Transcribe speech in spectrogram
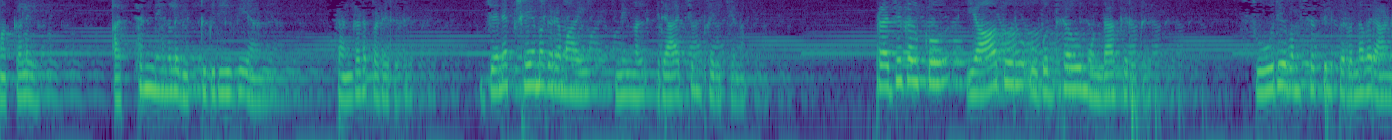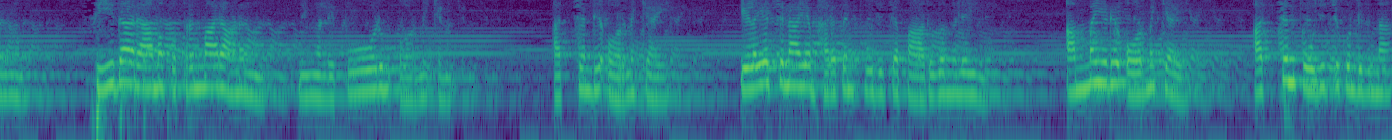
മക്കളെ അച്ഛൻ നിങ്ങളെ വിട്ടുപിരിയുകയാണ്. സങ്കടപ്പെടരുത്. ജനക്ഷേമകരമായി നിങ്ങൾ രാജ്യം ഭരിക്കണം. പ്രജകൾക്കോ യാതൊരു ഉപദ്രവവും ഉണ്ടാക്കരുത്. സൂര്യവംശത്തിൽ പിറന്നവരാണെന്നും സീതാരാമപുത്രന്മാരാണെന്നും നിങ്ങൾ എപ്പോഴും ഓർമ്മിക്കണം. അച്ഛന്റെ ഓർമ്മയ്ക്കായി ഇളയച്ചനായ ഭരതൻ പൂജിച്ച പാതുകങ്ങളെയും അമ്മയുടെ ഓർമ്മയ്ക്കായി അച്ഛൻ പൂജിച്ചുകൊണ്ടിരുന്ന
